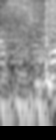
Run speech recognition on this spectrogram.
I swear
